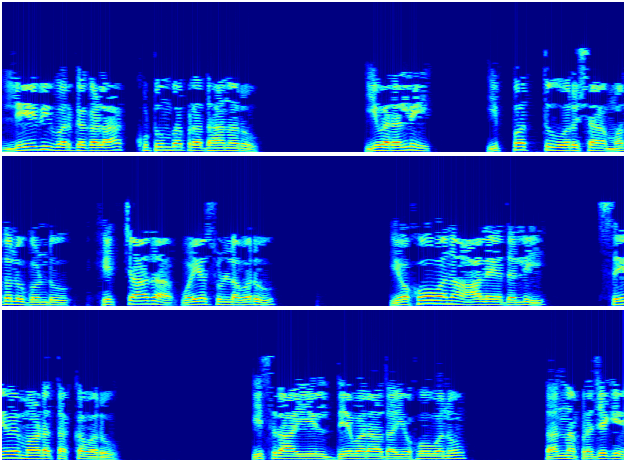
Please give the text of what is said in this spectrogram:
ಲೇವಿ ವರ್ಗಗಳ ಕುಟುಂಬ ಪ್ರಧಾನರು. ಇವರಲ್ಲಿ ಇಪ್ಪತ್ತು ವರುಷ ಮೊದಲುಗೊಂಡು ಹೆಚ್ಚಾದ ವಯಸ್ಸುಳ್ಳವರು ಯಹೋವನ ಆಲಯದಲ್ಲಿ ಸೇವೆ ಮಾಡತಕ್ಕವರು. ಇಸ್ರಾಯೇಲ್ ದೇವರಾದ ಯಹೋವನು ತನ್ನ ಪ್ರಜೆಗೆ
